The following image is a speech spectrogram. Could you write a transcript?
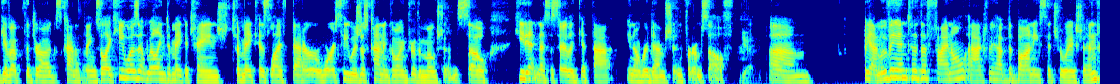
give up the drugs kind of thing. So like he wasn't willing to make a change to make his life better or worse. He was just kind of going through the motions. So he didn't necessarily get that, you know, redemption for himself. Yeah. Um but yeah, moving into the final act, we have the Bonnie situation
